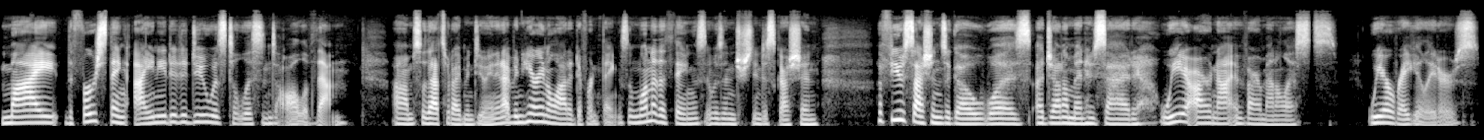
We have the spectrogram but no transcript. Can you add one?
my the first thing I needed to do was to listen to all of them. Um, so that's what I've been doing, and I've been hearing a lot of different things. And one of the things it was an interesting discussion a few sessions ago was a gentleman who said, "We are not environmentalists. We are regulators."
